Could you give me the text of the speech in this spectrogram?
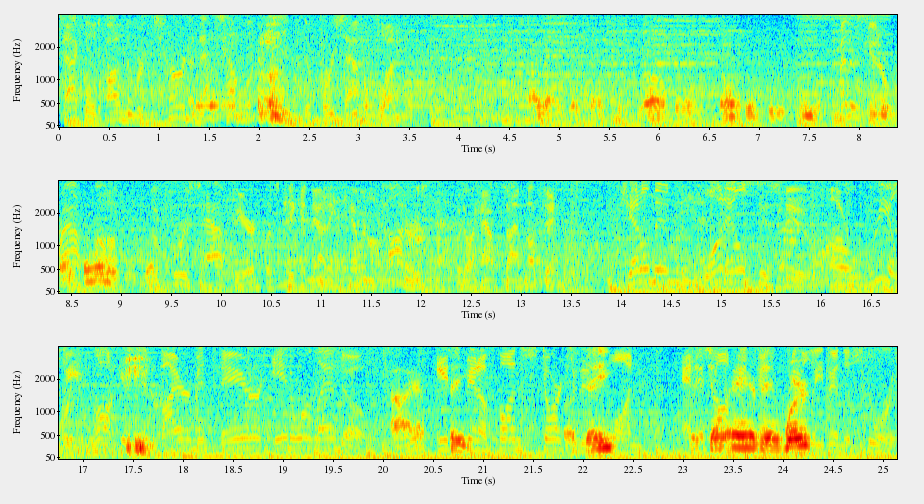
Continues. Tackled on the return, and that's how we'll end the first half of play. I gotta go back to the drawing board. Don't do this. Smithers going to wrap up the first half here. Let's kick it now to Kevin Connors with our halftime update. Gentlemen, what else is new? A really raucous environment there in Orlando. I have to It's take been a fun start a to day this one. And that this offense has really been the story.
